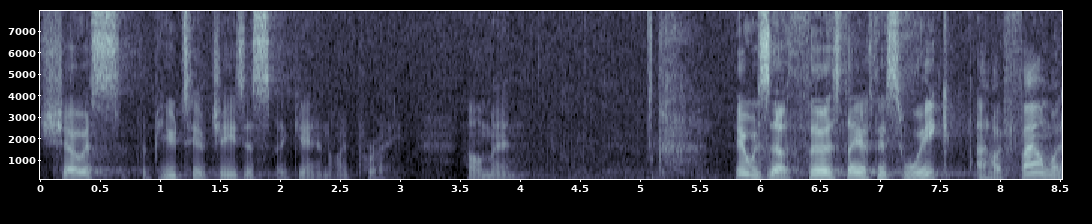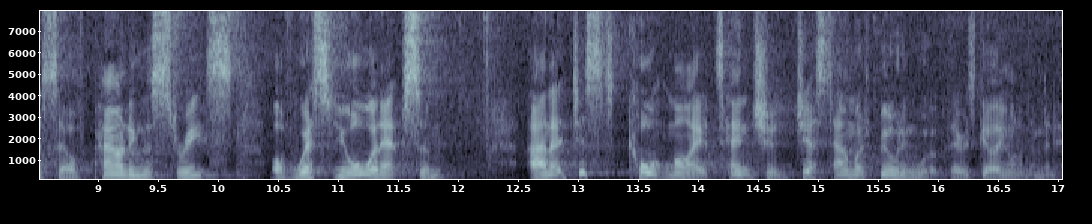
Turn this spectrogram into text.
show us the beauty of Jesus again, I pray. Amen. It was a Thursday of this week, and I found myself pounding the streets of West Ewell and Epsom, and it just caught my attention just how much building work there is going on at the minute.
